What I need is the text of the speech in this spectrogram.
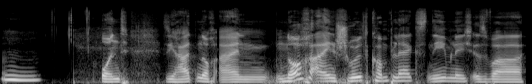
Mhm. Und sie hat noch einen, noch einen Schuldkomplex, nämlich es war,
